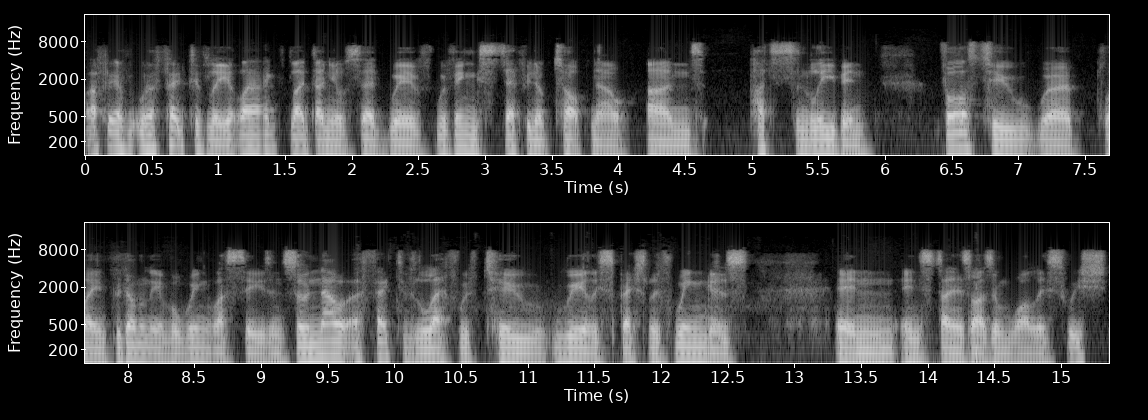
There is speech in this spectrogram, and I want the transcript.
I think effectively, like like Daniel said, with with Ings stepping up top now and Paterson leaving, those two were playing predominantly of a wing last season. So now effectively left with two really specialist wingers in in Stanislas and Wallace, which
